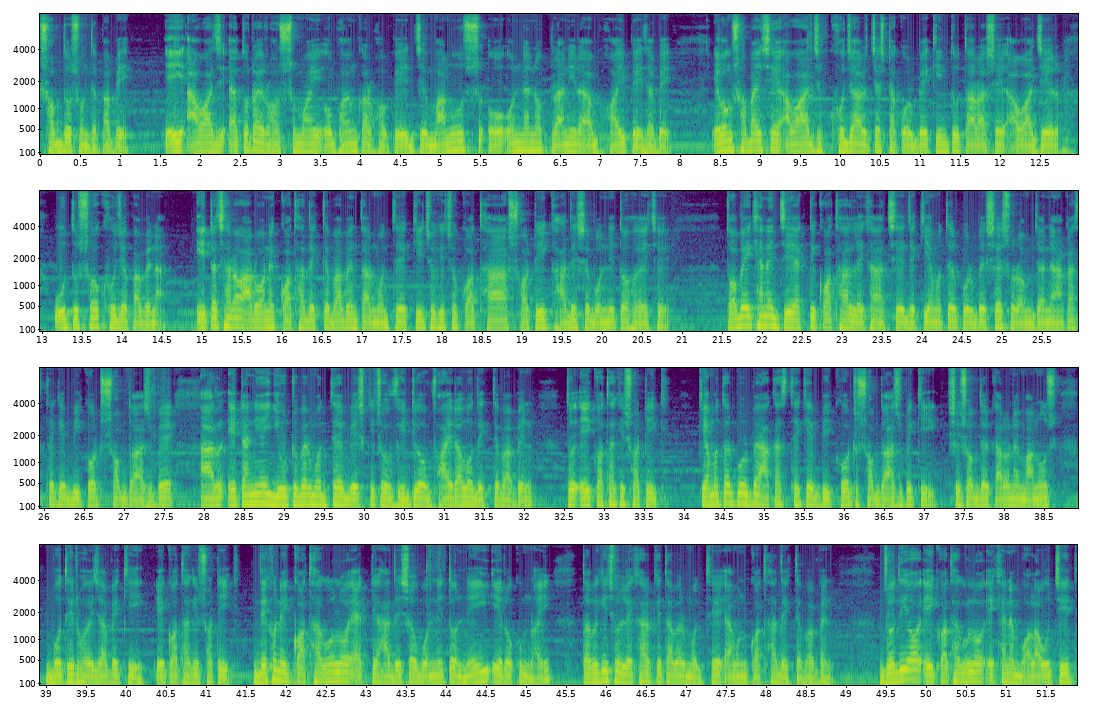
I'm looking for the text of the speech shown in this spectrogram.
শব্দ শুনতে পাবে। এই আওয়াজ এতটাই রহস্যময় ও ভয়ঙ্কর হবে যে মানুষ ও অন্যান্য প্রাণীরা ভয় পেয়ে যাবে। এবং সবাই সে আওয়াজ খোঁজার চেষ্টা করবে, কিন্তু তারা সেই আওয়াজের উৎস খুঁজে পাবে না। এটা ছাড়াও আরও অনেক কথা দেখতে পাবেন, তার মধ্যে কিছু কিছু কথা সঠিক হাদিসে বর্ণিত হয়েছে। তবে এখানে যে একটি কথা লেখা আছে যে কিয়ামতের পূর্বে শেষ রমজানে আকাশ থেকে বিকট শব্দ আসবে, আর এটা নিয়ে ইউটিউবের মধ্যে বেশ কিছু ভিডিও ভাইরালও দেখতে পাবেন। তো এই কথা কি সঠিক? কেমতের পূর্বে আকাশ থেকে বিকট শব্দ আসবে কি? সে শব্দের কারণে মানুষ বধির হয়ে যাবে কি? এ কথা কি সঠিক? দেখুন, এই কথাগুলো একটি হাদেশেও বর্ণিত নেই, এরকম নয়। তবে কিছু লেখার কিতাবের মধ্যে এমন কথা দেখতে পাবেন। যদিও এই কথাগুলো এখানে বলা উচিত,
